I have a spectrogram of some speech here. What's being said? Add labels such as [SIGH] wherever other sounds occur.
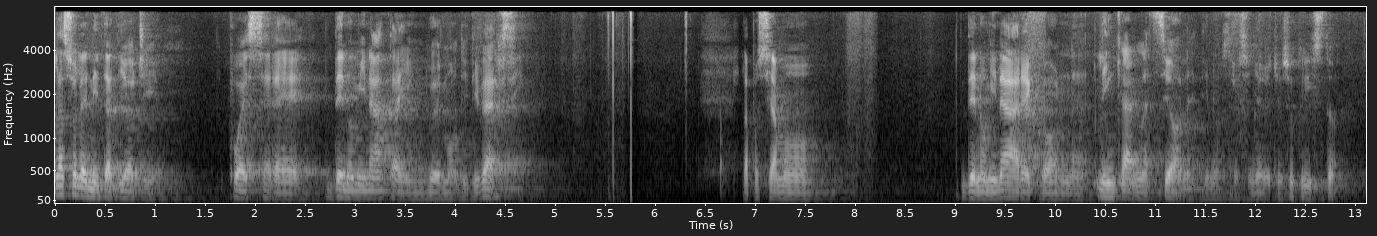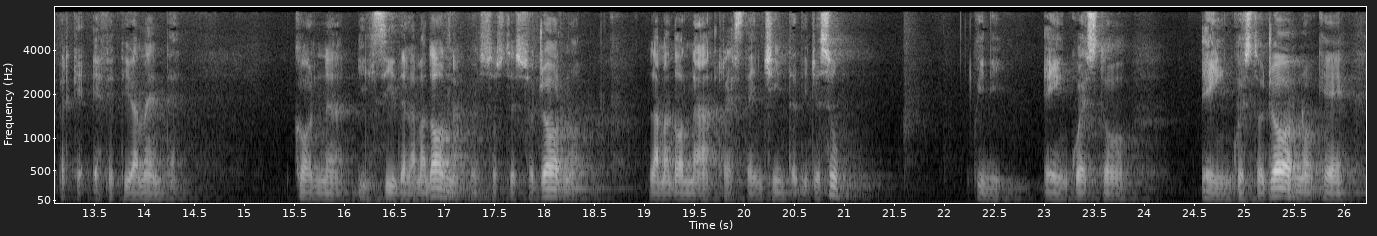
La solennità di oggi può essere denominata in due modi diversi. La possiamo denominare con l'incarnazione di nostro Signore Gesù Cristo, perché effettivamente con il sì della Madonna, quel suo stesso giorno, la Madonna resta incinta di Gesù. Quindi è in questo, è in questo giorno che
